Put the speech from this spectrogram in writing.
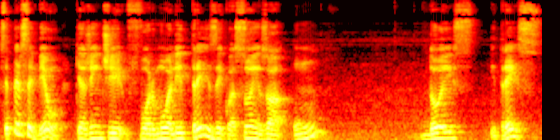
Você percebeu que a gente formou ali três equações, ó, um, dois e três?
